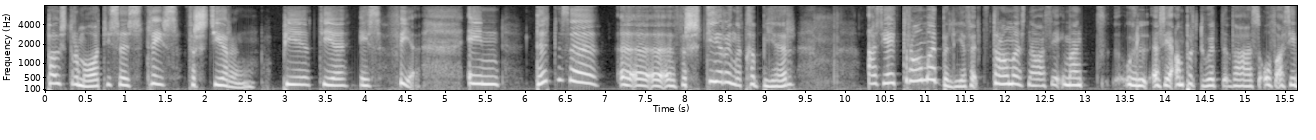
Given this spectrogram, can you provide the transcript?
posttraumatiese stresversteuring. PTSD. En dit is 'n 'n 'n 'n verstoring wat gebeur as jy trauma beleef het. Trauma is nou as jy iemand as jy amper dood was of as jy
